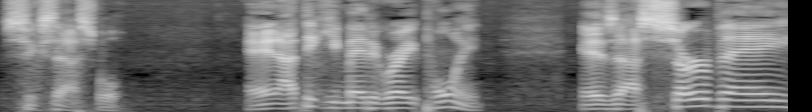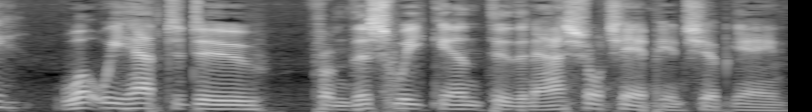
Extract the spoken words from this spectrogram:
successful. And I think he made a great point. As I survey what we have to do from this weekend through the national championship game,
